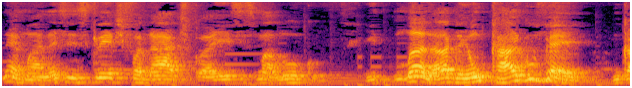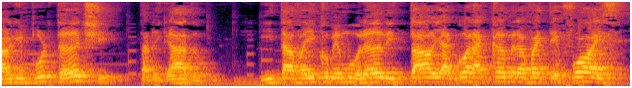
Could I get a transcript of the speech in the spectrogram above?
né, mano? Esses crentes fanáticos aí, esses malucos. E, mano, ela ganhou um cargo, velho. Um cargo importante, tá ligado? E tava aí comemorando e tal. E agora a câmera vai ter voz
